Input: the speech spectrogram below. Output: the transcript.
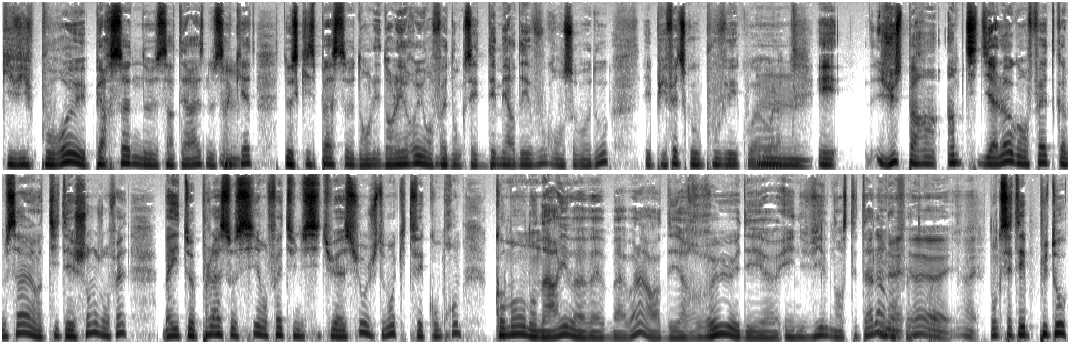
qui vivent pour eux, et personne ne s'intéresse, ne s'inquiète de ce qui se passe dans les, dans les rues, en fait. Donc c'est démerdez-vous, grosso modo, et puis faites ce que vous pouvez, quoi. Voilà. Mm. Et juste par un, un petit dialogue en fait comme ça un petit échange en fait bah il te place aussi en fait une situation justement qui te fait comprendre comment on en arrive à bah, voilà avoir des rues et des euh, et une ville dans cet état là en fait ouais, ouais, donc c'était plutôt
